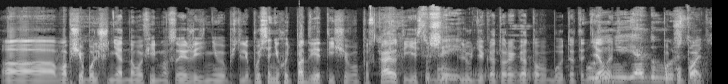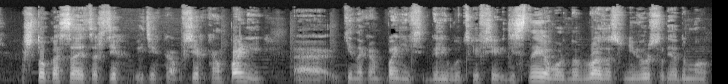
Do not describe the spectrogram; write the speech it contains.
вообще больше ни одного фильма в своей жизни не выпустили. Пусть они хоть по две тысячи выпускают, и если Слушай, будут люди, которые э, готовы будут это делать, я думаю, покупать. Что, что касается всех этих всех компаний, э, кинокомпаний голливудских, всех Disney, Warner Bros., Universal, я думаю,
